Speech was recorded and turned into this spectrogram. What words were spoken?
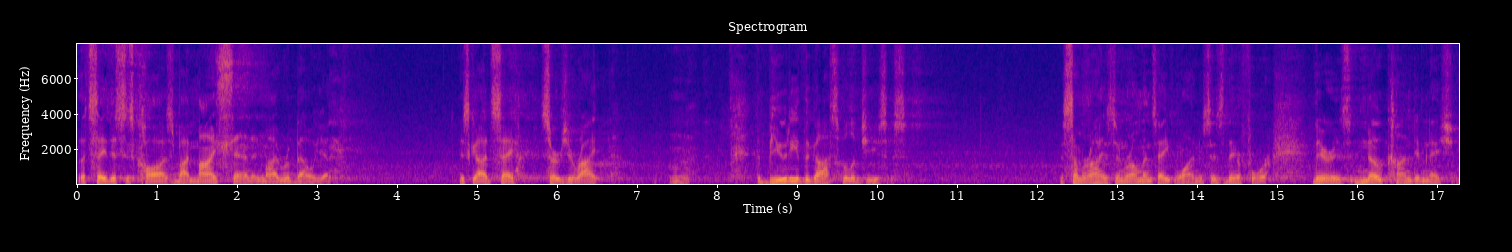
let's say this is caused by my sin and my rebellion. Does God say, serves you right? Mm. The beauty of the gospel of Jesus is summarized in Romans 8 1. It says, Therefore, there is no condemnation.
